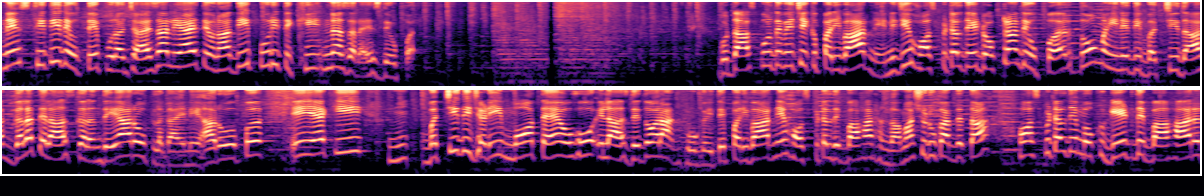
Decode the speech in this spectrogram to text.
ਨੇ ਸਥਿਤੀ ਦੇ ਉੱਤੇ ਪੂਰਾ ਜਾਇਜ਼ਾ ਲਿਆ ਹੈ ਤੇ ਉਹਨਾਂ ਦੀ ਪੂਰੀ ਤਿੱਖੀ ਨਜ਼ਰ ਹੈ ਇਸ ਦੇ ਉੱਪਰ। ਗੁਰਦਾਸਪੁਰ ਦੇ ਵਿੱਚ ਇੱਕ ਪਰਿਵਾਰ ਨੇ ਨਿੱਜੀ ਹਸਪੀਟਲ ਦੇ ਡਾਕਟਰਾਂ ਦੇ ਉੱਪਰ 2 ਮਹੀਨੇ ਦੀ ਬੱਚੀ ਦਾ ਗਲਤ ਇਲਾਜ ਕਰਨ ਦੇ ਆਰੋਪ ਲਗਾਏ ਨੇ। ਆਰੋਪ ਇਹ ਹੈ ਕਿ ਬੱਚੀ ਦੀ ਜਿਹੜੀ ਮੌਤ ਹੈ, ਉਹ ਇਲਾਜ ਦੇ ਦੌਰਾਨ ਹੋ ਗਈ ਤੇ ਪਰਿਵਾਰ ਨੇ ਹਸਪੀਟਲ ਦੇ ਬਾਹਰ ਹੰਗਾਮਾ ਸ਼ੁਰੂ ਕਰ ਦਿੱਤਾ। ਹਸਪੀਟਲ ਦੇ ਮੁੱਖ ਗੇਟ ਦੇ ਬਾਹਰ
